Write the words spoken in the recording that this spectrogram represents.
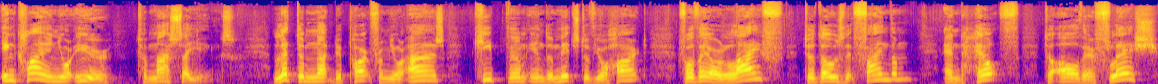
Incline your ear to my sayings. Let them not depart from your eyes. Keep them in the midst of your heart, for they are life to those that find them, and health to all their flesh.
